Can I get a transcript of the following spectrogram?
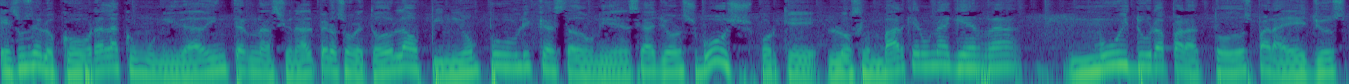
eso se lo cobra la comunidad internacional, pero sobre todo la opinión pública estadounidense a George Bush, porque los embarca en una guerra muy dura para todos, para ellos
